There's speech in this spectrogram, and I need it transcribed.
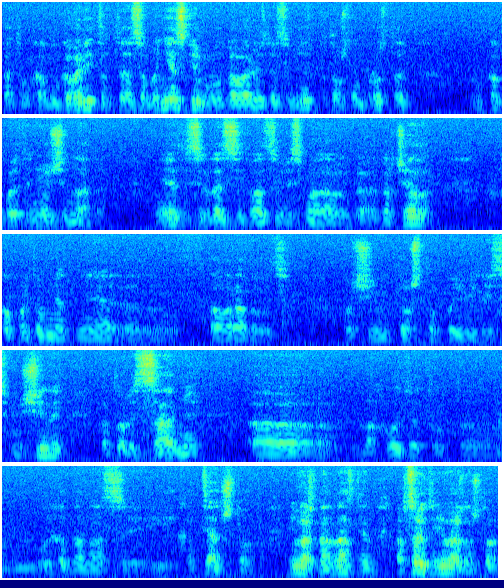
Поэтому как бы говорить тут особо не с кем, уговаривать особо нет, потому что им просто, ну как бы это не очень надо. Меня это всегда ситуация весьма огорчала. В какой-то момент мне э, стало радовать очень то, что появились мужчины, которые сами э, находят вот, э, выход на нас и, и хотят что-то. Неважно, на нас, абсолютно не важно, что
